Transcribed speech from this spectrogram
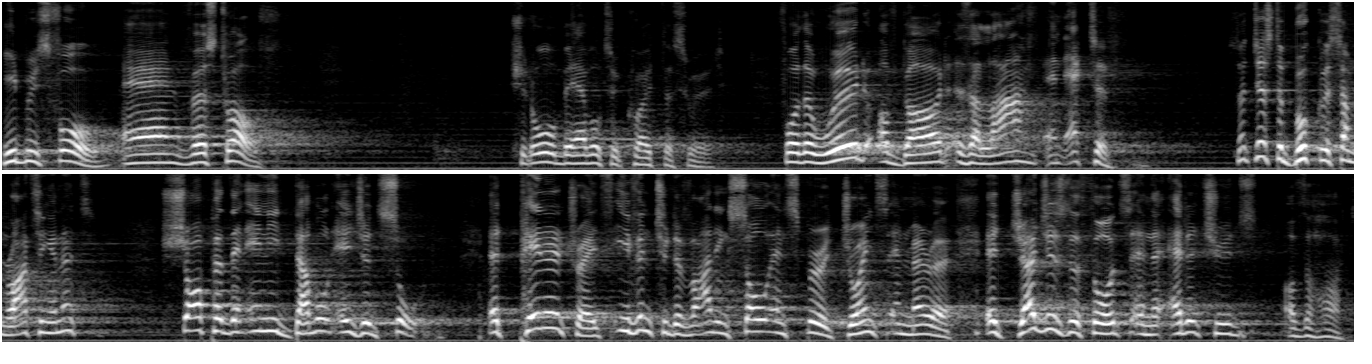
Hebrews 4 and verse 12. Should all be able to quote this word. For the word of God is alive and active it's not just a book with some writing in it, sharper than any double edged sword. It penetrates even to dividing soul and spirit, joints and marrow. It judges the thoughts and the attitudes of the heart.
